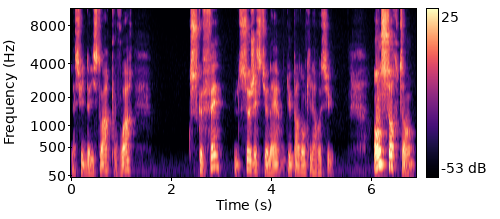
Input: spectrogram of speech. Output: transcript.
la suite de l'histoire pour voir ce que fait ce gestionnaire du pardon qu'il a reçu. En sortant,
